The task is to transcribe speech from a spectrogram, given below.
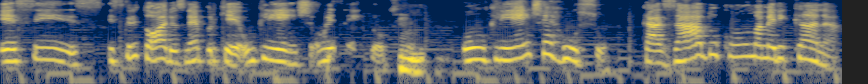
esses escritórios, né? Porque um cliente, um exemplo, Sim. um cliente é russo, casado com uma americana,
